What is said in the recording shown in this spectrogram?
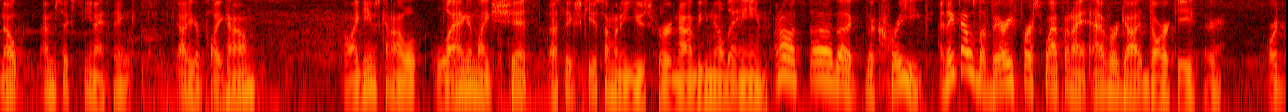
Nope. M16, I think. Get out of here, Plague. Oh, my game's kind of lagging like shit. That's the excuse I'm going to use for not being able to aim. Oh no, that's the, the, the Krieg. I think that was the very first weapon I ever got Dark Aether. Or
